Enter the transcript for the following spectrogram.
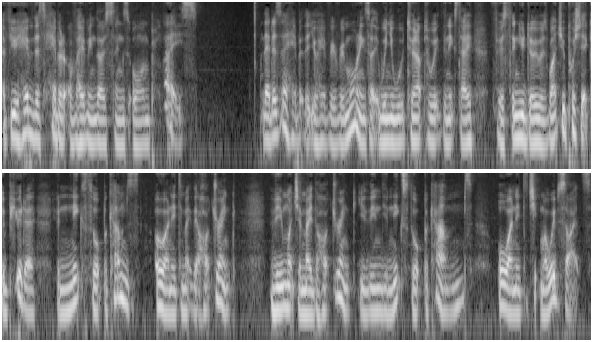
if you have this habit of having those things all in place, that is a habit that you have every morning. So when you turn up to work the next day, first thing you do is once you push that computer, your next thought becomes, oh, I need to make that hot drink. Then once you've made the hot drink, you then your next thought becomes, oh, I need to check my websites.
